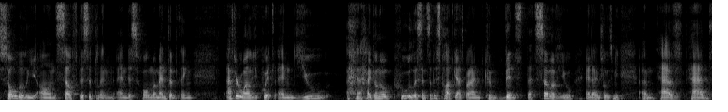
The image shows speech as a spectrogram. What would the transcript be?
solely on self discipline and this whole momentum thing, after a while you quit and you. I don't know who listens to this podcast, but I'm convinced that some of you, and that includes me, um, have had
